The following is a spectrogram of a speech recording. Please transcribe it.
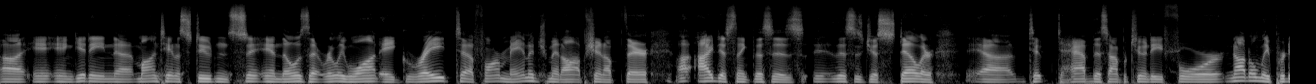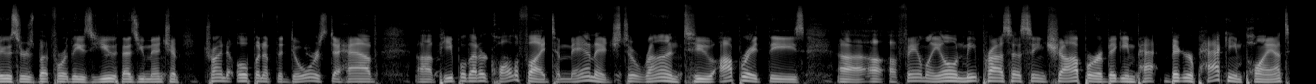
uh, in, in, getting uh, Montana students and those that really want a great uh, farm management option up there. I, I just think this is this is is just stellar uh, to, to have this opportunity for not only producers, but for these youth, as you mentioned, trying to open up the doors to have uh, people that are qualified to manage, to run, to operate these, uh, a, family owned meat processing shop or a big, bigger packing plant.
